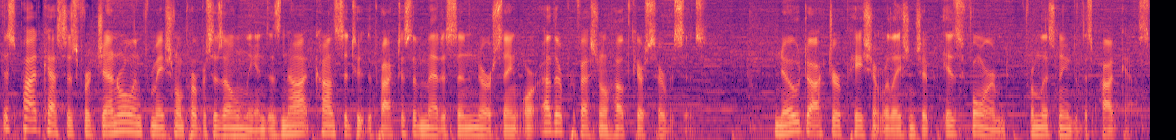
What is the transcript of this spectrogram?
This podcast is for general informational purposes only and does not constitute the practice of medicine, nursing, or other professional healthcare services. No doctor patient relationship is formed from listening to this podcast.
